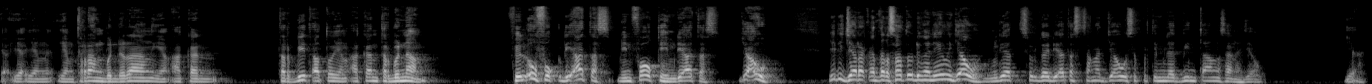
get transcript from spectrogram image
ya, ya, yang yang terang benderang yang akan terbit atau yang akan terbenam. Fil ufuk di atas, min fauqihim di atas, jauh. Jadi jarak antara satu dengan yang jauh. Melihat surga di atas sangat jauh seperti melihat bintang sana jauh. Ya.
